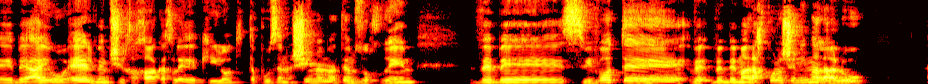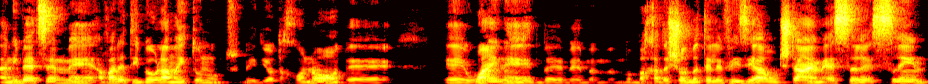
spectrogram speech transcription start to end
אה, ב-IOL והמשיך אחר כך לקהילות תפוז הנשים אם אתם זוכרים ובסביבות אה, ובמהלך כל השנים הללו אני בעצם אה, עבדתי בעולם העיתונות, בידיעות אחרונות, בוויינט, בחדשות בטלוויזיה, ערוץ 2, 10, 20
